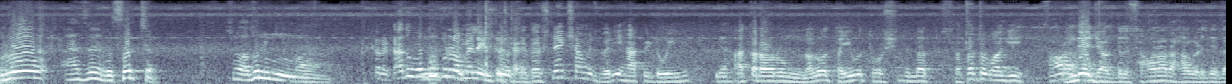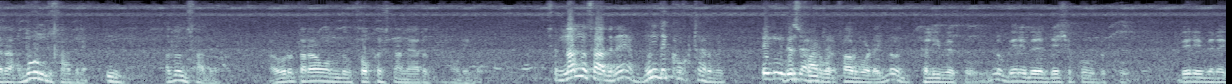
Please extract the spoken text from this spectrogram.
grow as a researcher so ಅದು ನಿಮ್ಮ ಕರೆಕ್ಟ್ ಅದು ಒಬ್ಬೊಬ್ಬರ ಮೇಲೆ ಇಂಟ್ರೆಸ್ಟ್ ಆಗುತ್ತೆ. Snake Sham is very happy doing ಆ ಥರ ಅವರು ನಲವತ್ತೈವತ್ತು ವರ್ಷದಿಂದ ಸತತವಾಗಿ ಒಂದೇ ಜಾಗದಲ್ಲಿ ಸಾವಿರಾರು ಹಾವು ಹಿಡಿದಿದ್ದಾರೆ. ಅದು ಒಂದು ಸಾಧನೆ. ಅದೊಂದು ಸಾಧನೆ. ಅವ್ರ ಥರ ಒಂದು ಫೋಕಸ್ ನಾನು ಯಾರು ನೋಡಿಲ್ಲ. ನನ್ನ ಸಾಧನೆ ಮುಂದಕ್ಕೆ ಹೋಗ್ತಾ ಇರಬೇಕು. ಫಾರ್ವರ್ಡ್ ಫಾರ್ವರ್ಡ್ ಇನ್ನೂ ಕಲಿಬೇಕು. ಇನ್ನೂ ಬೇರೆ ಬೇರೆ ದೇಶಕ್ಕೆ ಹೋಗಬೇಕು. ಬೇರೆ ಬೇರೆ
